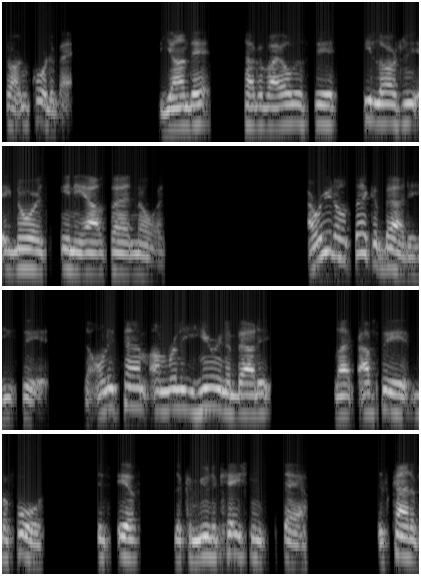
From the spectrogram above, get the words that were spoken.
starting quarterback. Beyond that, Tagovailoa said he largely ignores any outside noise. I really don't think about it, he said. The only time I'm really hearing about it, like I've said before, is if the communications staff is kind of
